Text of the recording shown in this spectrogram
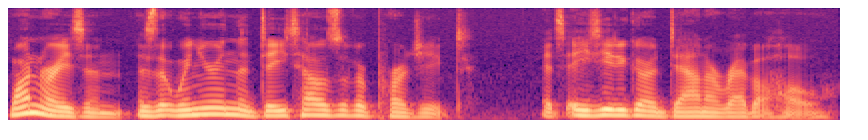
One reason is that when you're in the details of a project, it's easy to go down a rabbit hole.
